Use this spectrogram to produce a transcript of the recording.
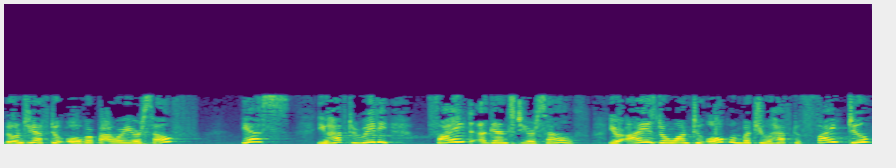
Don't you have to overpower yourself? Yes. You have to really Fight against yourself. Your eyes don't want to open, but you have to fight to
